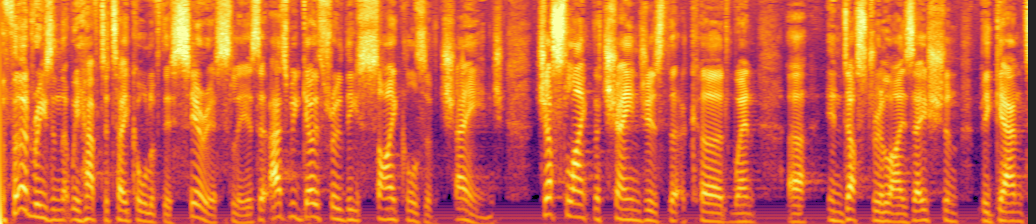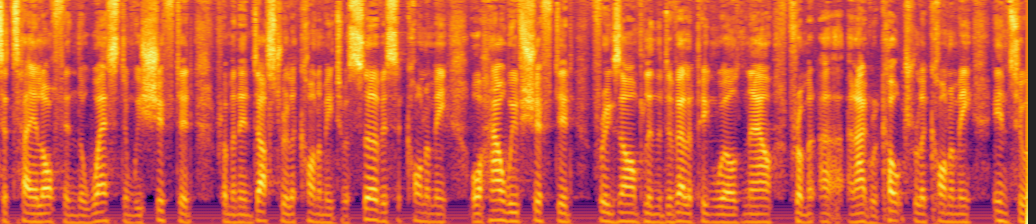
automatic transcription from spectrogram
The third reason that we have to take all of this seriously is that as we go through these cycles of change, just like the changes that occurred when uh, industrialization began to tail off in the West and we shifted from an industrial economy to a service economy, or how we've shifted, for example, in the developing world now from an, an agricultural economy into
